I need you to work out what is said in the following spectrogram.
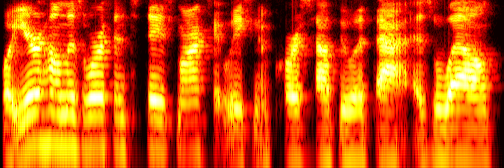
what your home is worth in today's market, we can of course help you with that as well.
